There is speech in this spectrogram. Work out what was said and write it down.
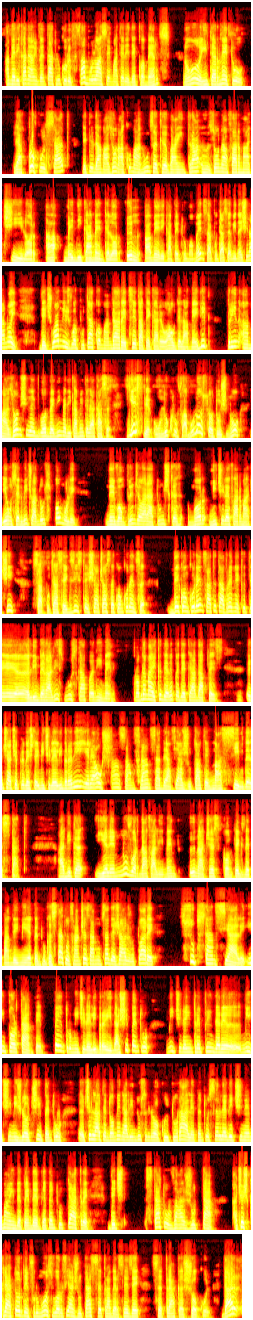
Americanii au inventat lucruri fabuloase în materie de comerț, nu? Internetul le-a propulsat de pildă, Amazon acum anunță că va intra în zona farmaciilor, a medicamentelor. În America, pentru moment, s-ar putea să vină și la noi. Deci oamenii își vor putea comanda rețeta pe care o au de la medic prin Amazon și le vor veni medicamentele acasă. Este un lucru fabulos totuși, nu? E un serviciu adus omului. Ne vom plânge oare atunci că mor micile farmacii? S-ar putea să existe și această concurență. De concurență atâta vreme cât e liberalism nu scapă nimeni. Problema e cât de repede te adaptezi. În ceea ce privește micile librării, ele au șansa în Franța de a fi ajutate masiv de stat. Adică ele nu vor da faliment în acest context de pandemie, pentru că statul francez a anunțat deja ajutoare substanțiale, importante pentru micile librării, dar și pentru micile întreprinderi, mici și mijlocii, pentru Eh, celelalte domenii ale industriilor culturale, pentru sălile de cinema independente, pentru teatre. Deci statul va ajuta. Acești creatori de frumos vor fi ajutați să traverseze, să treacă șocul. Dar,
